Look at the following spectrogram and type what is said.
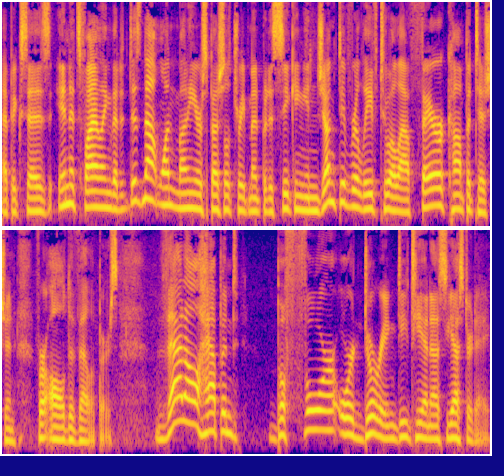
Epic says in its filing that it does not want money or special treatment, but is seeking injunctive relief to allow fair competition for all developers. That all happened before or during DTNS yesterday.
